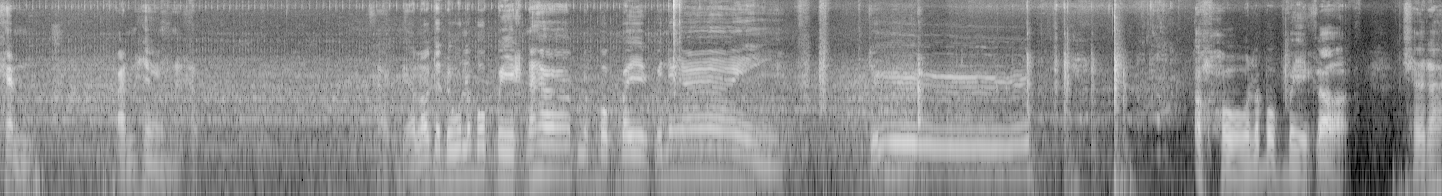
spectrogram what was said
แค่นปั่นแห้งนะครับครับเดี๋ยวเราจะดูระบบเบรกนะครับ ระบบเบรกเป็นยังไงจืด โอ้โห ระบบเบรกก็ใช้ได้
